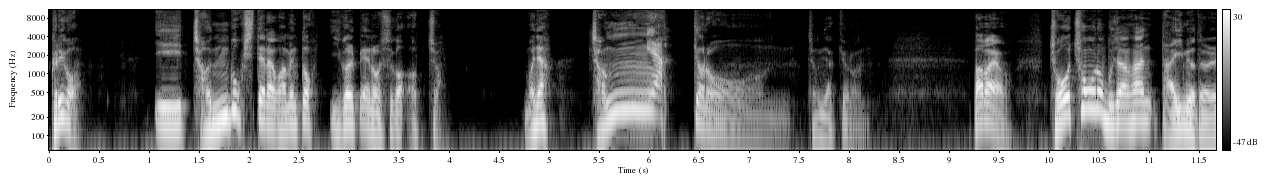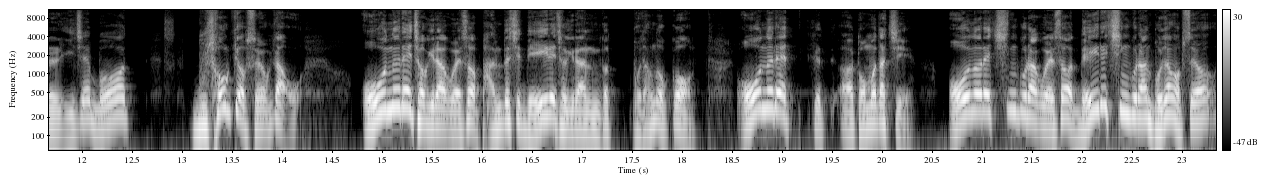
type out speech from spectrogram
그리고 이 전국 시대라고 하면 또 이걸 빼놓을 수가 없죠. 뭐냐? 정략 결혼. 정략 결혼. 봐봐요. 조총으로 무장한 다이묘들 이제 뭐 무서울 게 없어요. 그러니까 오 늘의 적이라고 해서 반드시 내일의 적이라는 것 보장도 없고 오늘의 그 어, 도모다치 오늘의 친구라고 해서 내일의 친구라는 보장 없어요.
